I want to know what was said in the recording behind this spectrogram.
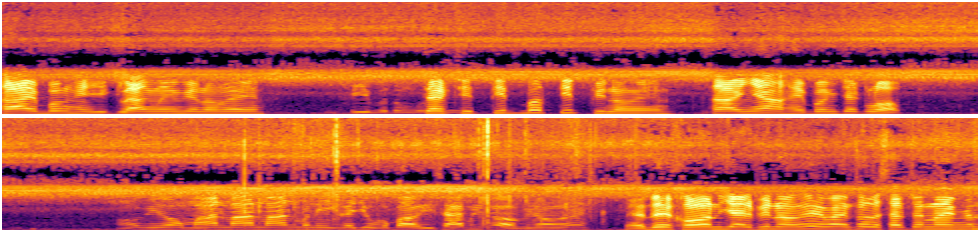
ถ่ายเบิ่งให้อีกหลังหนึงพี่น้องเอ้ยพี่บ่ต้องแจ็คสิติดบ่ติดพี่น้องเอ้ยถ่ายยาวให้เบิ่งจักรอบเอาพี่น้องมานมานมานมันนี่ก็อยู่กับเบาอีสานพี่ก็พี่น้องเอ้ยเดี๋ยวเด้อขออนุญาตพี่น้องเอ้ยวางโทรศัพท์จังหน่อยกัน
